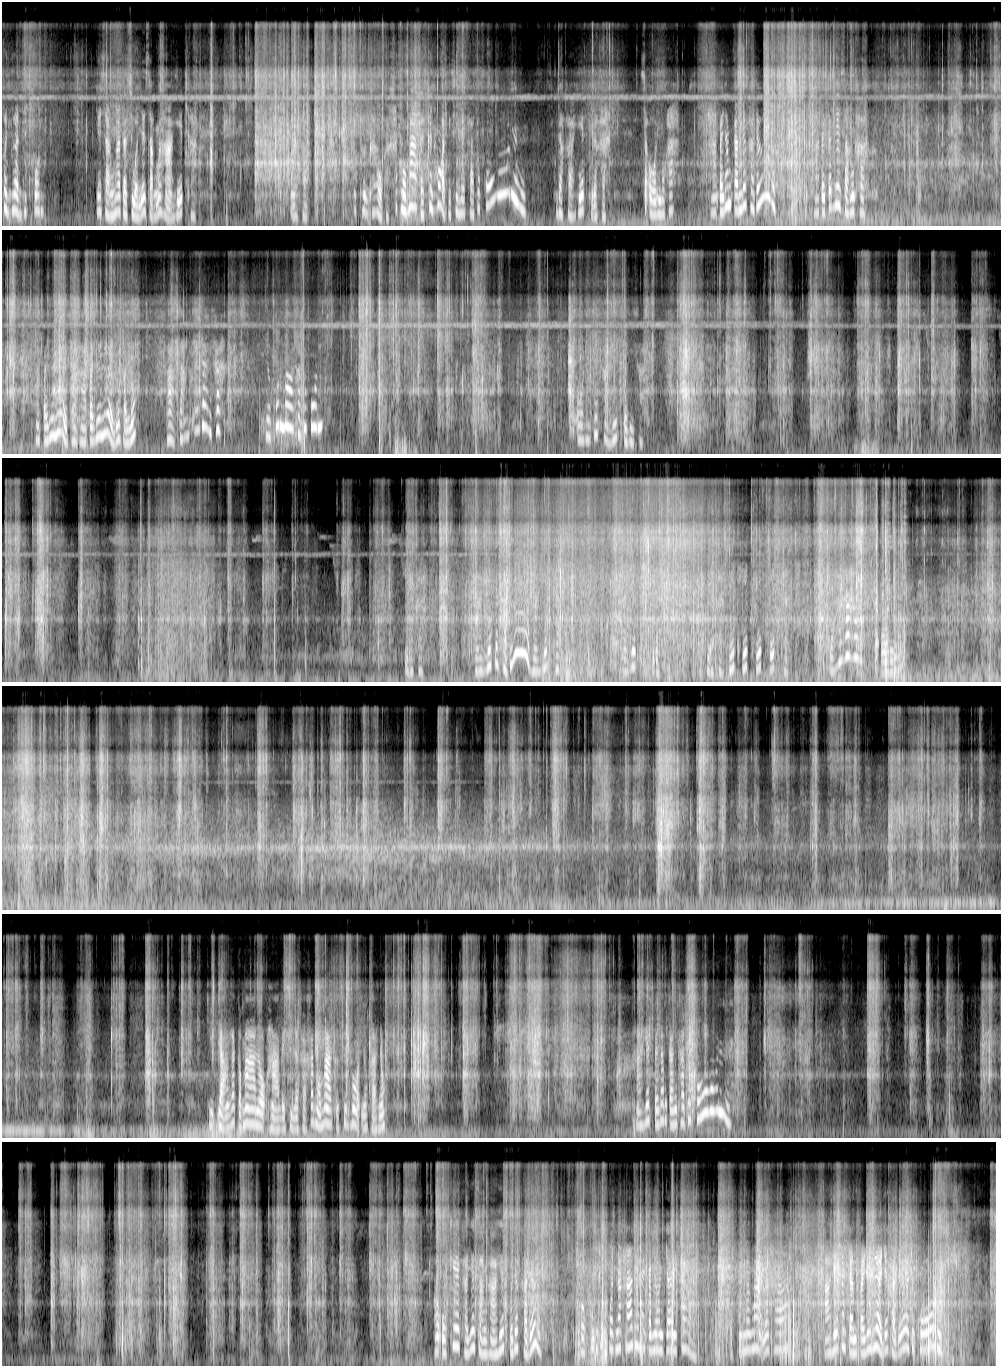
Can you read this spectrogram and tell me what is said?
เพื่อนๆทุกคนยายสั่งมาแต่สวนยายสั่งมาหาเฮ็ดค่ะนะคะเพิ่งเข้าค่ะคัดโมมากเลยขึ้นหอดจริงๆเลยค่ะ ทุกคนพุดาค่ะเฮ็ดพุดาค่ะสะออนบ่คะหาไปน้ำกันเด้อค่ะเด้อหาไปกับยายสั่งค่ะหาไปเรื่อยๆค่ะหาไปเรื่อยๆเนาะค่ะเนาะปากตามได้ได้ค่ะเดี๋ยวพ่นมาค่ะทุกคน โอ้ยไม่ขายก็ดีค่ะนี่นะคะหาเห็ดนะคะเด้อหาเห็ดค่ะหาเห็ดค่ะนี่นะคะนี่นะเห็ดเห็ดเห็ดเห็ดค่ะว้าวสะอ่อนเลย ขีดยางแล้วก็มาเลาะหาไปสิละค่ะข้ามามากก็ขึ้นหอดเนาะค่ะเนาะหาเฮ็ดไปทำกันค่ะทุกคนเอาโอเคค่ะย่าสั่งหาเฮ็ดก็เด้อค่ะเด้อ ขอบคุณทุกคนนะคะ ที่ให้กำลังใจค่ะ ขอบคุณมากๆนะคะ หาเฮ็ดน้ำกันไปเรื่อยๆเด้อค่ะเด้อทุกคน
